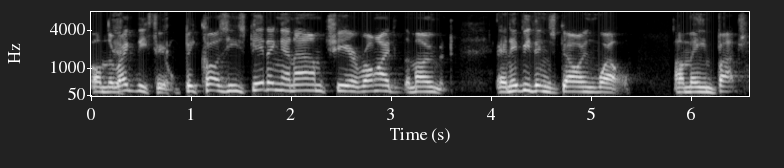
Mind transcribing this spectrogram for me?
on the yeah. rugby field because he's getting an armchair ride at the moment, and everything's going well. I mean, but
